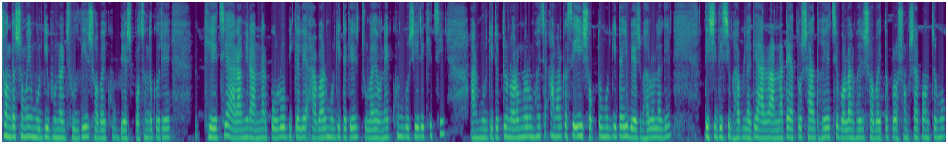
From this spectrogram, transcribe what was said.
সন্ধ্যার সময় মুরগি ভুনার ঝোল দিয়ে সবাই খুব বেশ পছন্দ করে খেয়েছে। আর আমি রান্নার পরও বিকালে আবার মুরগিটাকে চুলায় অনেকক্ষণ বসিয়ে রেখেছি। আর মুরগিটা একটু নরম নরম হয়েছে। আমার কাছে এই শক্ত মুরগিটাই বেশ ভালো লাগে। দেশি দেশি ভাব লাগে। আর রান্নাটা এত স্বাদ হয়েছে বলার বাইরে সবাই তো প্রশংসা পঞ্চমুখ।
